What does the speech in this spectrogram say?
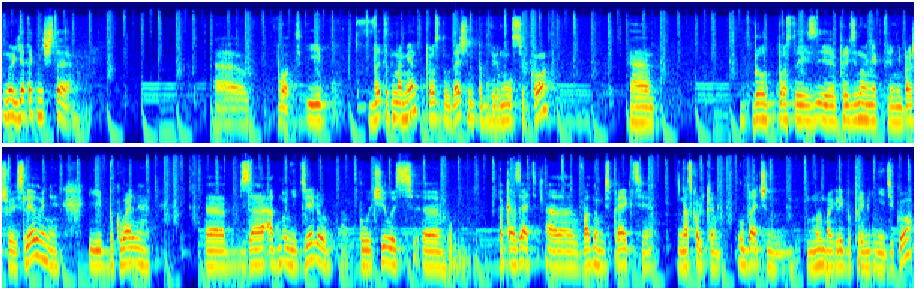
Ну, я так не считаю. А, вот. И в этот момент просто удачно подвернулся Go. А, было просто э, проведено некоторое небольшое исследование, и буквально Э, за одну неделю получилось э, показать э, в одном из проектов, насколько удачно мы могли бы применить Go.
